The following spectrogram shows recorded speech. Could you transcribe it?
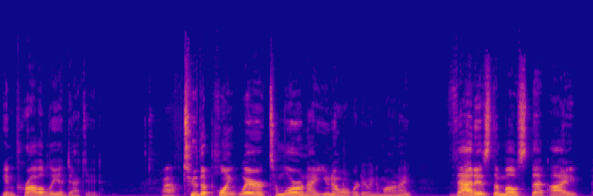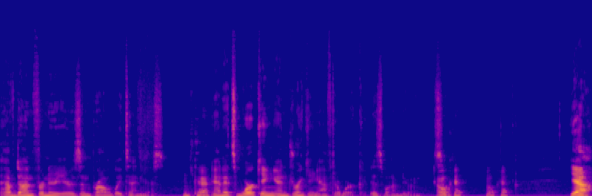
in probably a decade. wow. To the point where tomorrow night, you know what we're doing tomorrow night. That is the most that I have done for New Year's in probably 10 years. Okay. And it's working and drinking after work is what I'm doing. So, Okay. Okay. yeah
